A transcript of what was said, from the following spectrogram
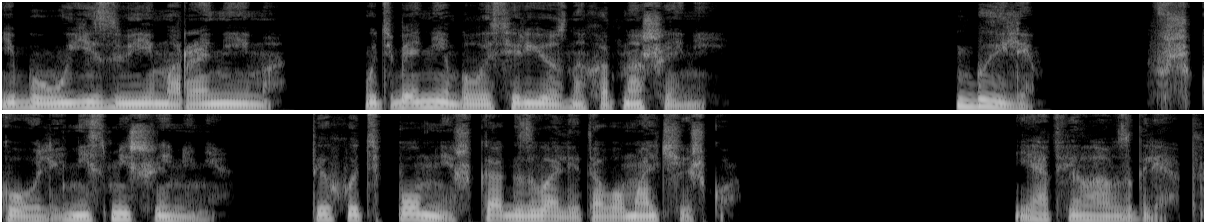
ибо уязвима, ранима. У тебя не было серьезных отношений. Были. В школе, не смеши меня. Ты хоть помнишь, как звали того мальчишку? Я отвела взгляд.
